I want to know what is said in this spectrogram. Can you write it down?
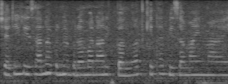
Jadi di sana benar-benar menarik banget kita bisa main-main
